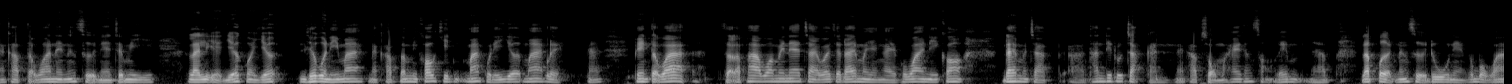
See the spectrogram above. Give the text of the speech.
นะครับ แต่ว่าในหนังสือเนี่ยจะมีรายละเอียดเยอะกว่าเยอะเยอะกว่านี้มากนะครับแล้วมีข้อคิดมากกว่านี้เยอะมากเลยนะเพียงแต่ว่าสารภาพว่าไม่แน่ใจว่าจะได้มายังไง เพราะว่าอันนี้ก็ได้มาจากท่านที่รู้จักกันนะครับส่งมาให้ทั้ง 2 เล่มนะครับแล้วเปิดหนังสือดูเนี่ยก็บอกว่า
